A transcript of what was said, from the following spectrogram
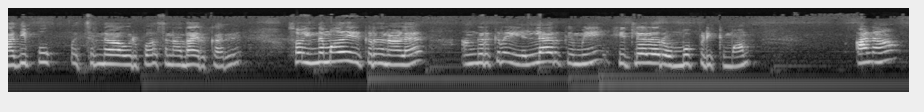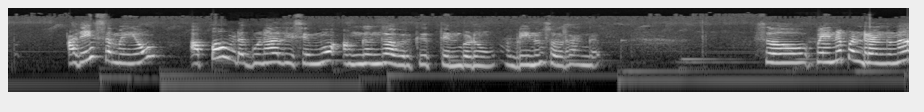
மதிப்பும் வச்சுருந்த ஒரு பர்சனாக தான் இருக்கார். ஸோ இந்த மாதிரி இருக்கிறதுனால அங்கே இருக்கிற எல்லாருக்குமே ஹிட்லரை ரொம்ப பிடிக்குமா? ஆனால் அதே சமயம் அப்பாவோட குணாதிசயமும் அங்கங்கே அவருக்கு தென்படும் அப்படின்னு சொல்கிறாங்க ஸோ இப்போ என்ன பண்ணுறாங்கன்னா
